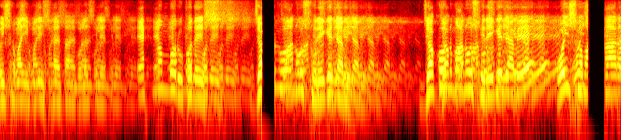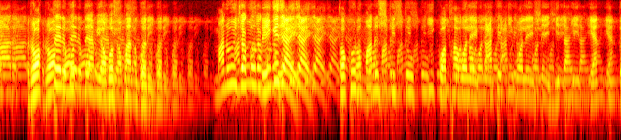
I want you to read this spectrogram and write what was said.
ওই সময় ইবলিস শয়তান বলেছিলেন, এক নম্বর উপদেশ, যখন মানুষ রেগে যাবে, যখন মানুষ রেগে যাবে, ওই সময় তার রক্তের মধ্যে আমি অবস্থান করি। মানুষ যখন রেগে যায়, তখন মানুষ কিন্তু কি কথা বলে, কাকে কি বলে, সেই হিতাহিত জ্ঞান কিন্তু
